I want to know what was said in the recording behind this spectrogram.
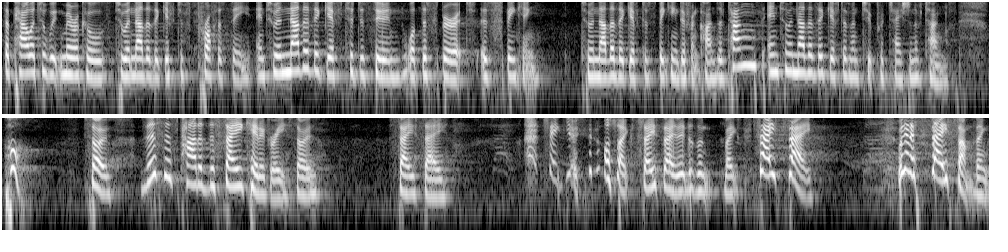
the power to work miracles, to another, the gift of prophecy, and to another, the gift to discern what the Spirit is speaking, to another, the gift of speaking different kinds of tongues, and to another, the gift of interpretation of tongues. Whew. So, this is part of the say category. So, say, say. Thank you. I was like, say, say. That doesn't make sense. Say, say. We're going to say something.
